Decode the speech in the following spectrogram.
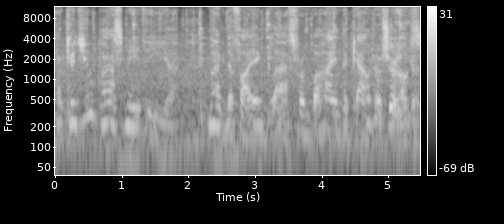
Now, could you pass me the uh, magnifying glass from behind the counter? Oh, sure, I'll please?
